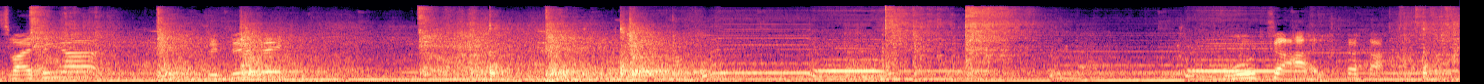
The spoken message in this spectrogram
Zwei Finger sind nötig. Brutal.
